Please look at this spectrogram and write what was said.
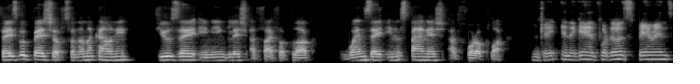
Facebook page of Sonoma County, Tuesday in English at five o'clock, Wednesday in Spanish at four o'clock. Okay, and again, for those parents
